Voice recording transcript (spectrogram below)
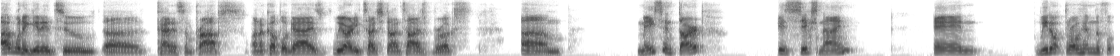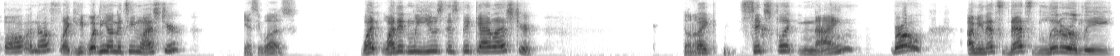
I want to get into uh, kind of some props on a couple of guys. We already touched on Tahj Brooks. Um, Mason Tharp is six nine, and we don't throw him the football enough. Like he wasn't he on the team last year? Yes, he was. Why why didn't we use this big guy last year? Don't know. Like six foot nine, bro. I mean, that's that's literally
